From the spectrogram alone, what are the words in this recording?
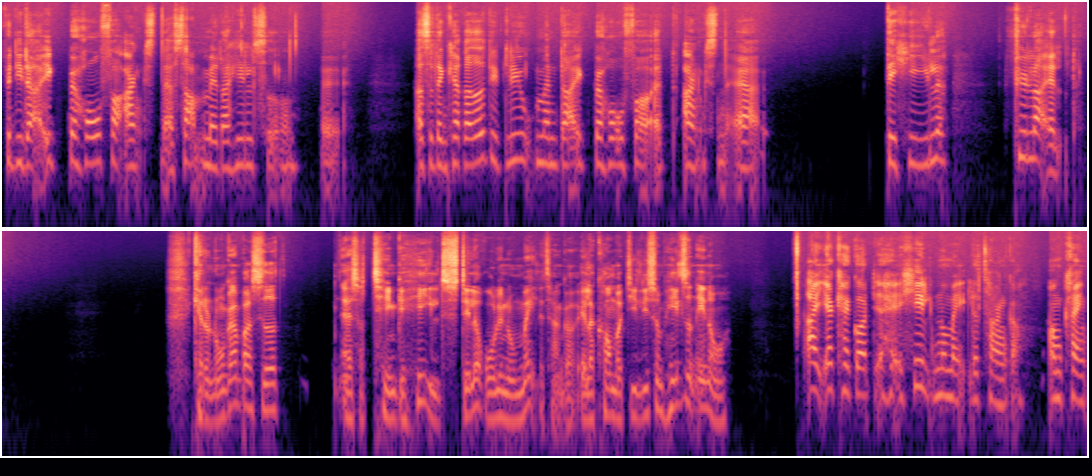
Fordi der er ikke behov for angst, der er sammen med dig hele tiden. Øh, altså, den kan redde dit liv, men der er ikke behov for, at angsten er det hele, fylder alt. Kan du nogle gange bare sidde og altså, tænke helt stille og roligt normale tanker, eller kommer de ligesom hele tiden ind over? Ej, jeg kan godt have helt normale tanker omkring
